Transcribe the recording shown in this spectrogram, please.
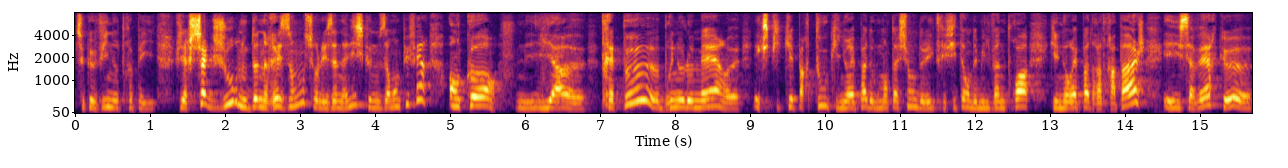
ce que vit notre pays. Je veux dire, chaque jour nous donne raison sur les analyses que nous avons pu faire. Encore, il y a très peu, Bruno Le Maire euh, expliquait partout qu'il n'y aurait pas d'augmentation de l'électricité en 2023, qu'il n'y aurait pas de rattrapage. Et il s'avère que euh,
